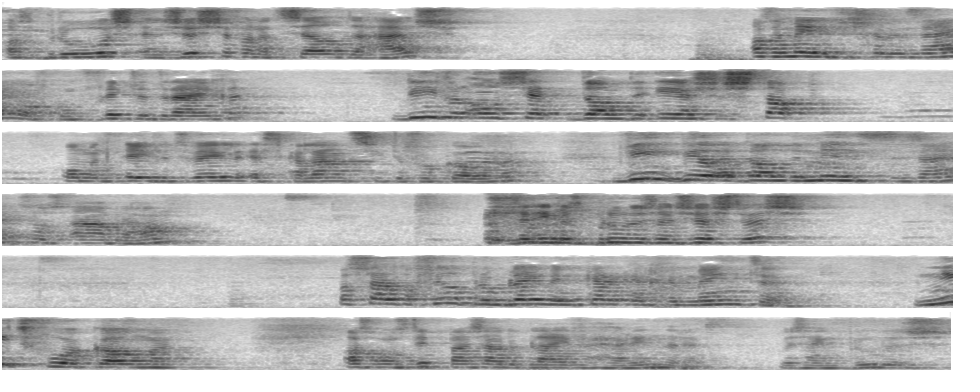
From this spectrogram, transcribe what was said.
Als broers en zussen van hetzelfde huis? Als er meningsverschillen zijn of conflicten dreigen, wie van ons zet dan de eerste stap om een eventuele escalatie te voorkomen? Wie wil er dan de minste zijn, zoals Abraham? Zijn immers broeders en zusters. Wat zouden toch veel problemen in kerk en gemeente niet voorkomen als we ons dit maar zouden blijven herinneren? We zijn broeders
